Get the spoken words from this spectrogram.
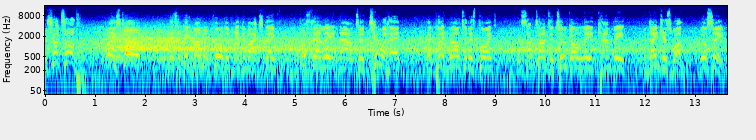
The shot's on. Well, he scored. It's a big moment for them in the match. They've pushed their lead now to two ahead. They've played well to this point, but sometimes a two-goal lead can be a dangerous one. We'll see.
